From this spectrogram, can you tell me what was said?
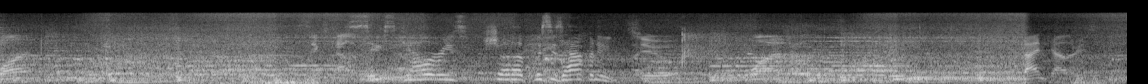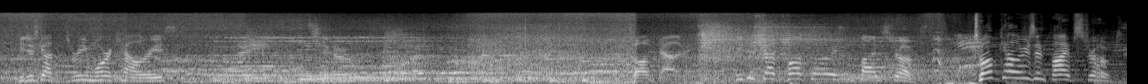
One. Six calories. Six calories. Shut up. This is happening. Two. One. Nine calories. He just got three more calories. Three. Two. Twelve calories. He just got 12 calories in five strokes. 12 calories in five strokes. In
